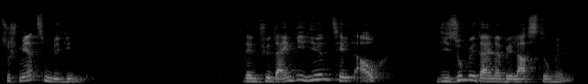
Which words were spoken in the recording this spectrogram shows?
zu schmerzen beginnt. Denn für dein Gehirn zählt auch die Summe deiner Belastungen.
